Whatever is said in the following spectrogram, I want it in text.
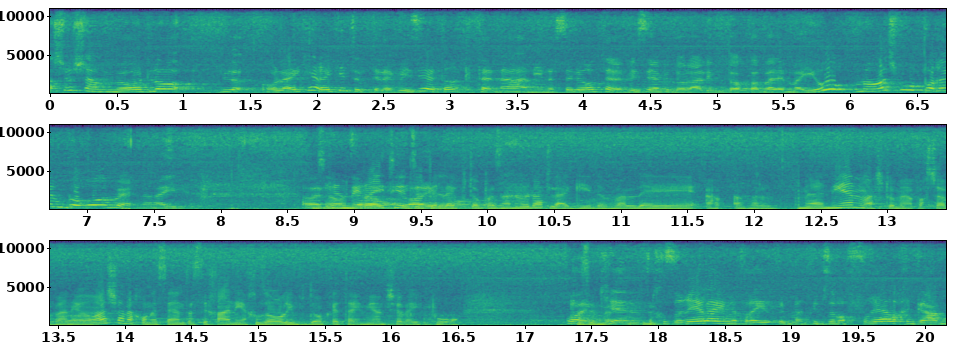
משהו שם מאוד לא, לא, אולי כי ראיתי את זה בטלוויזיה יותר קטנה, אני אנסה לראות טלוויזיה גדולה לבדוק, אבל הם היו ממש מאופרים גרוע בעיניי. זהו, כן, אני זה לא- ראיתי את לא זה היה בלפטופ, אז אני לא יודעת להגיד, אבל, אה, אבל מעניין מה שאת אומרת עכשיו, ואני ממש, כשאנחנו נסיים את השיחה, אני אחזור לבדוק את העניין של האיפור. וואי, זה מ- כן, תחזרי אליי אם את אם את- זה מפריע לך גם.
